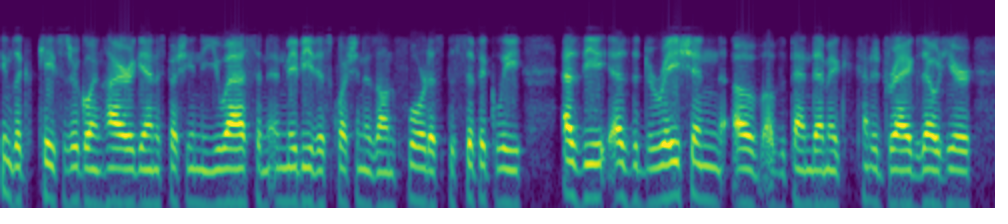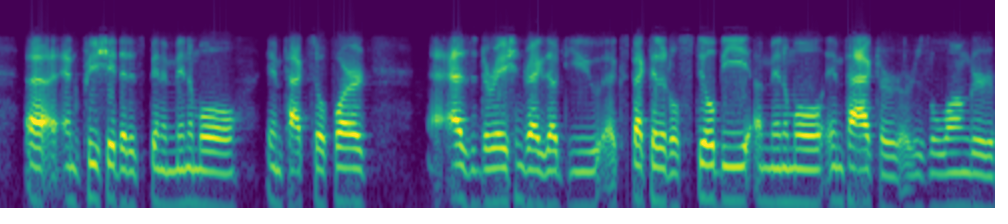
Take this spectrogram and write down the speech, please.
seems like cases are going higher again, especially in the U.S. And, maybe this question is on Florida specifically. As the as the duration of, of the pandemic kind of drags out here, uh, and appreciate that it's been a minimal impact so far. As the duration drags out, do you expect that it'll still be a minimal impact, or, does the longer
